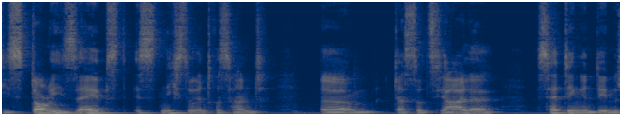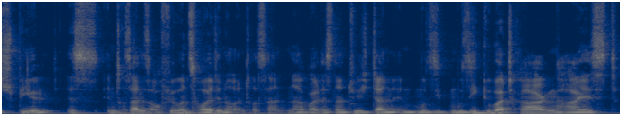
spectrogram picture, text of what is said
die Story selbst ist nicht so interessant. Ähm, das soziale Setting, in dem es spielt, ist interessant, ist auch für uns heute noch interessant, ne? weil das natürlich dann in Musik, Musik übertragen heißt.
